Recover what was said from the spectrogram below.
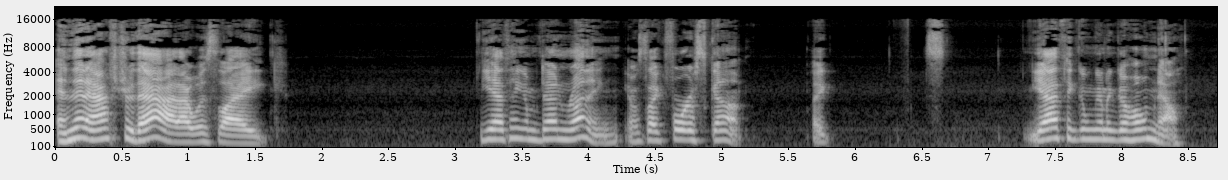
And then after that, I was like, yeah, I think I'm done running. It was like Forrest Gump. Like, yeah, I think I'm going to go home now.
